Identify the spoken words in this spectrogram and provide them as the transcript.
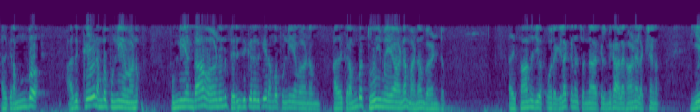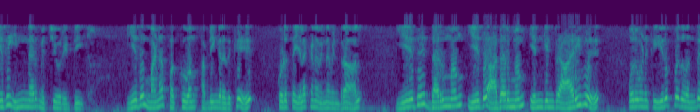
அதுக்கு ரொம்ப அதுக்கே ரொம்ப புண்ணியம் வேணும். புண்ணியம்தான் வேணும்னு தெரிஞ்சுக்கிறதுக்கே ரொம்ப புண்ணியம் வேணும். அதுக்கு ரொம்ப தூய்மையான மனம் வேண்டும். அது சாமிஜி ஒரு இலக்கணம் சொன்னார்கள் மிக அழகான லட்சணம். எது இன்னர் மெச்சூரிட்டி எது மனப்பக்குவம் அப்படிங்கிறதுக்கு கொடுத்த இலக்கணம் என்னவென்றால் எது தர்மம் எது அதர்மம் என்கின்ற அறிவு ஒருவனுக்கு இருப்பது வந்து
